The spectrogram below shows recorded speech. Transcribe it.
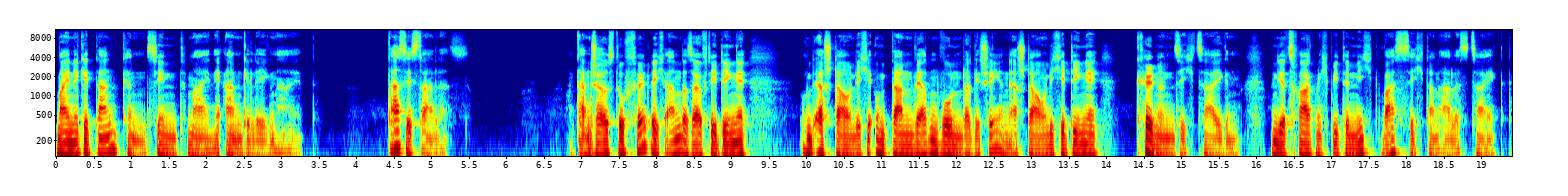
Meine Gedanken sind meine Angelegenheit. Das ist alles. Und dann schaust du völlig anders auf die Dinge, Und erstaunliche, und dann werden Wunder geschehen. Erstaunliche Dinge können sich zeigen. Und jetzt frag mich bitte nicht, was sich dann alles zeigt.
